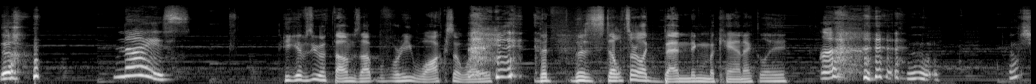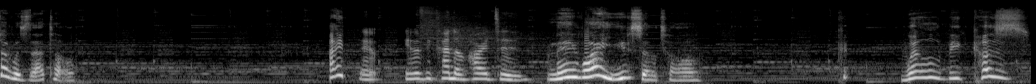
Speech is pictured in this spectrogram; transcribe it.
nice. He gives you a thumbs up before he walks away. the the stilts are like bending mechanically. Ooh. I wish I was that tall. it, it would be kind of hard to. May, why are you so tall? Well, because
